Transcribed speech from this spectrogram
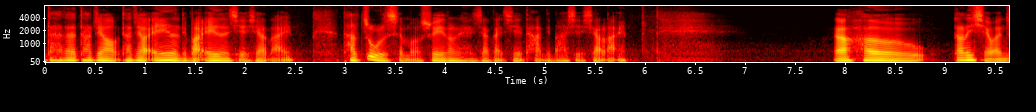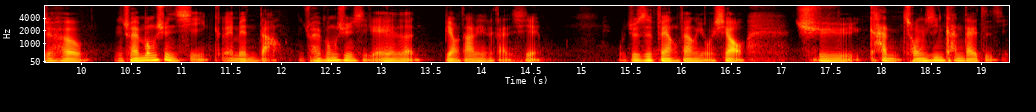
他他他叫他叫 Alan，你把 Alan 写下来。他做了什么，所以让你很想感谢他，你把它写下来。然后，当你写完之后，你传封讯息给 Amanda，你传封讯息给 Alan，表达你的感谢。我觉得是非常非常有效。去看，重新看待自己，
